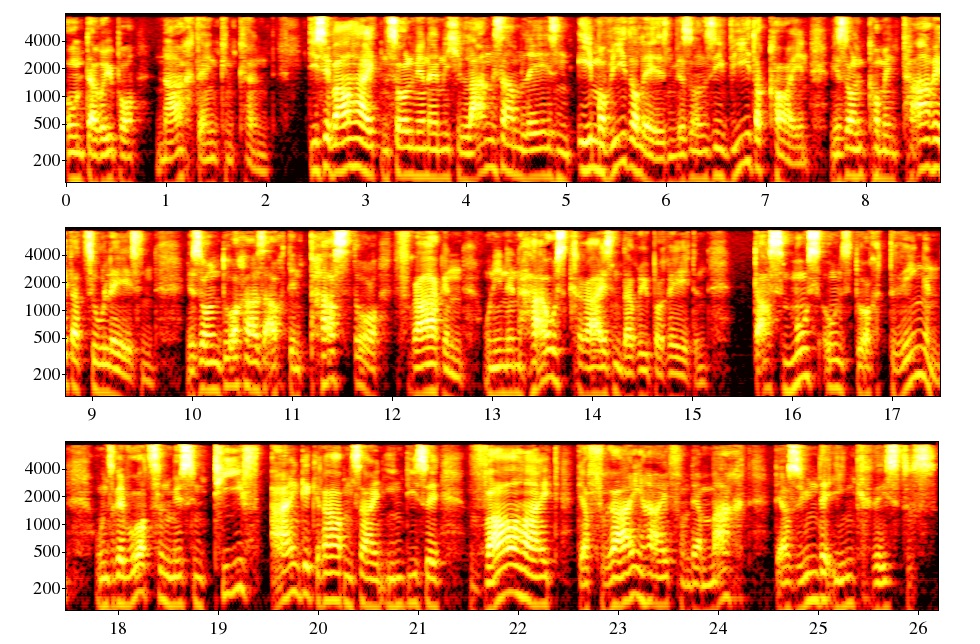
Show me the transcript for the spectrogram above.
und darüber nachdenken könnt. Diese Wahrheiten sollen wir nämlich langsam lesen, immer wieder lesen. Wir sollen sie wiederkäuen. Wir sollen Kommentare dazu lesen. Wir sollen durchaus auch den Pastor fragen und in den Hauskreisen darüber reden. Das muss uns durchdringen. Unsere Wurzeln müssen tief eingegraben sein in diese Wahrheit der Freiheit von der Macht der Sünde in Christus.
